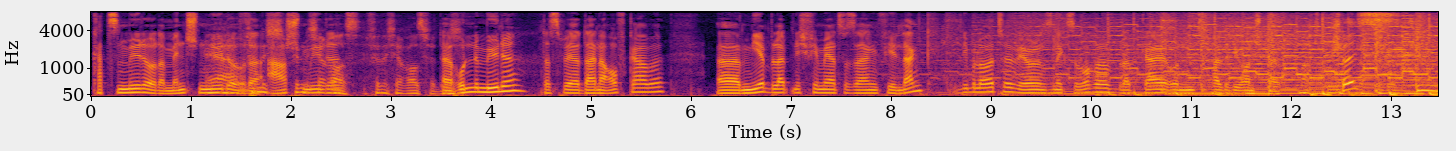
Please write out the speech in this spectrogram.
Katzenmüde oder Menschenmüde oder find ich, Finde ich Arschmüde. heraus. Finde ich heraus für dich. Äh, Hundemüde, das wäre deine Aufgabe. Äh, mir bleibt nicht viel mehr zu sagen. Vielen Dank, liebe Leute. Wir hören uns nächste Woche. Bleibt geil und haltet die Ohren steif. Gut. Tschüss.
